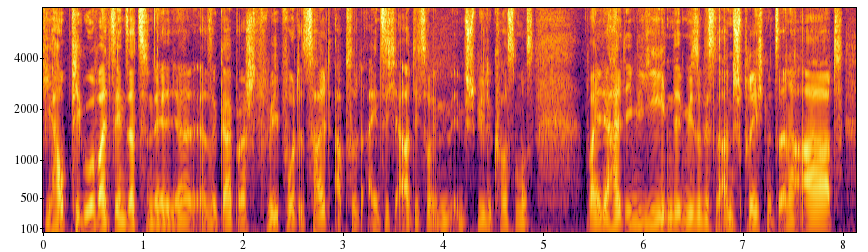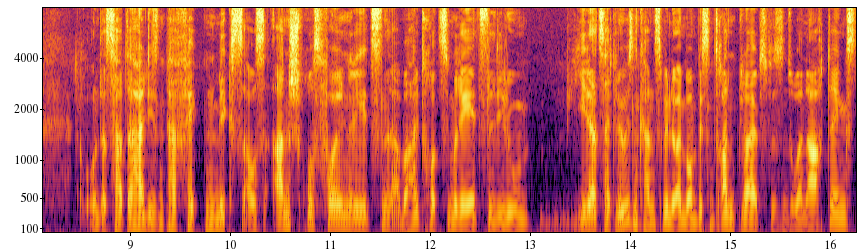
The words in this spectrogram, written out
Die Hauptfigur war halt sensationell. Ja? Also Guybrush Threepwood ist halt absolut einzigartig so im, im Spielekosmos, weil der halt irgendwie jeden irgendwie so ein bisschen anspricht mit seiner Art. Und es hatte halt diesen perfekten Mix aus anspruchsvollen Rätseln, aber halt trotzdem Rätsel, die du jederzeit lösen kannst, wenn du einfach ein bisschen dran bleibst, ein bisschen drüber nachdenkst.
